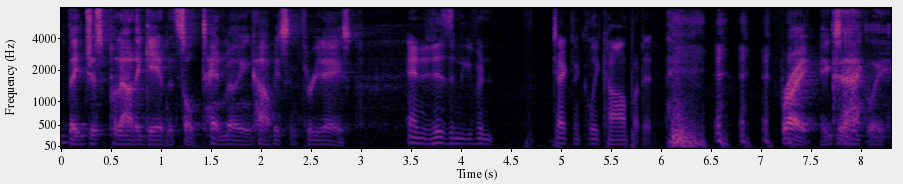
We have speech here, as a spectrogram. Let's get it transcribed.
they just put out a game that sold 10 million copies in three days, and it isn't even technically competent. right, exactly.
